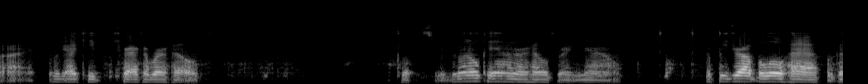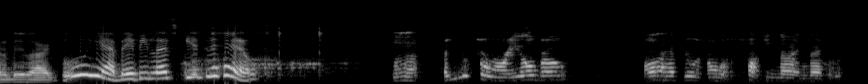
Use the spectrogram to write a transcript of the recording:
Alright, we gotta keep track of our health. Okay, so we're doing okay on our health right now. If we drop below half, we're gonna be like, ooh yeah, baby, let's get the health. Are you for real, bro? All I have to do is roll a fucking nine and I hit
